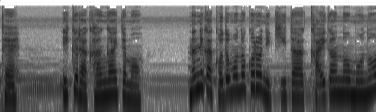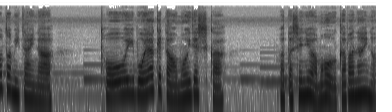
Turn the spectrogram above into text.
ていくら考えても何か子供の頃に聞いた海岸の物音みたいな遠いぼやけた思い出しか私にはもう浮かばないの。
